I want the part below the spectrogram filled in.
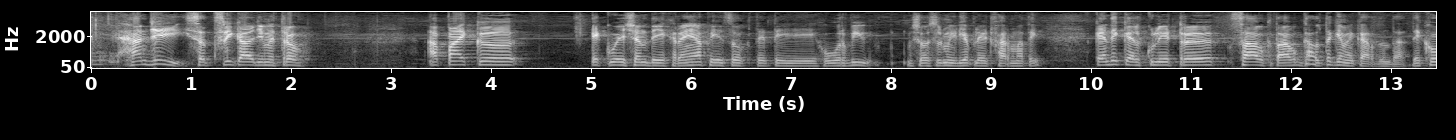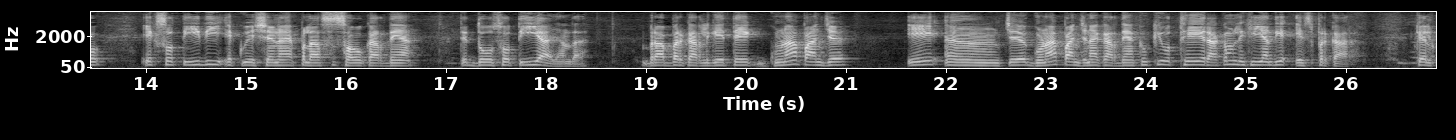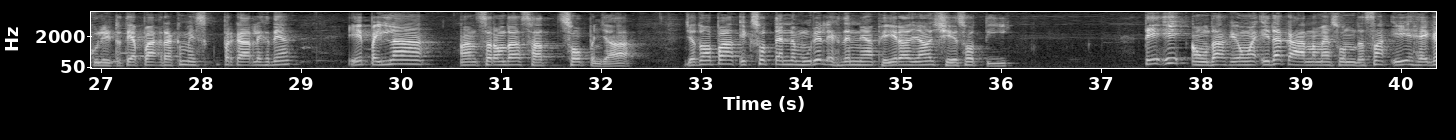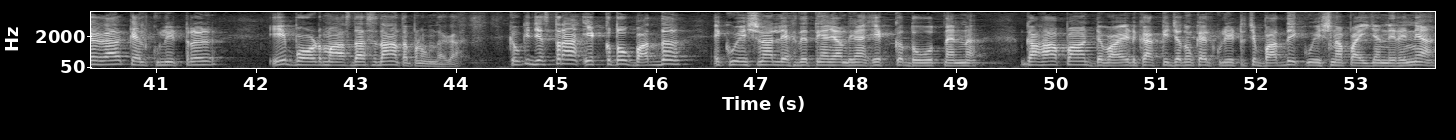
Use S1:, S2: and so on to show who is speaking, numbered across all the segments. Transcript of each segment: S1: ਹਾਂਜੀ, ਸਤਿ ਸ੍ਰੀ ਅਕਾਲ ਜੀ ਮਿੱਤਰੋ। ਆਪਾਂ ਇੱਕ ਇਕੁਏਸ਼ਨ ਦੇਖ ਰਹੇ ਹਾਂ ਫੇਸਬੁੱਕ ਤੇ ਤੇ ਹੋਰ ਵੀ ਸੋਸ਼ਲ ਮੀਡੀਆ ਪਲੇਟਫਾਰਮਾਂ ਤੇ। ਕਹਿੰਦੇ ਕੈਲਕੂਲੇਟਰ ਹਿਸਾਬ ਕਿਤਾਬ ਗਲਤ ਕਿਵੇਂ ਕਰ ਦਿੰਦਾ? ਦੇਖੋ 130 ਦੀ ਇਕੁਏਸ਼ਨ ਹੈ ਪਲੱਸ 100 ਕਰਦੇ ਆ ਤੇ 230 ਆ ਜਾਂਦਾ। ਬਰਾਬਰ ਕਰ ਲਈਏ ਤੇ ਗੁਣਾ 5 ਇਹ ਚ ਗੁਣਾ 5 ਨਾ ਕਰਦੇ ਆ ਕਿਉਂਕਿ ਉੱਥੇ ਰਕਮ ਲਿਖੀ ਜਾਂਦੀ ਹੈ ਇਸ ਪ੍ਰਕਾਰ। ਕੈਲਕੂਲੇਟਰ ਤੇ ਆਪਾਂ ਰਕਮ ਇਸ ਪ੍ਰਕਾਰ ਲਿਖਦੇ ਆ ਇਹ ਪਹਿਲਾਂ ਆਨਸਰ ਆਉਂਦਾ 750 ਜਦੋਂ ਆਪਾਂ 103 ਮੂਰੇ ਲਿਖ ਦਿੰਨੇ ਆ ਫੇਰ ਆ ਜਾਂਦਾ 630 ਤੇ ਇਹ ਆਉਂਦਾ ਕਿਉਂ ਆ? ਇਹਦਾ ਕਾਰਨ ਮੈਂ ਤੁਹਾਨੂੰ ਦੱਸਾਂ, ਇਹ ਹੈਗਾ ਗਾ ਕੈਲਕੂਲੇਟਰ ਇਹ ਬੋਰਡ ਮਾਸ ਦਾ ਸਿਧਾਂਤ ਅਪਣਾਉਂਦਾ ਗਾ ਕਿਉਂਕਿ ਜਿਸ ਤਰ੍ਹਾਂ ਇੱਕ ਤੋਂ ਵੱਧ ਇਕੁਏਸ਼ਨਾਂ ਲਿਖ ਦਿੱਤੀਆਂ ਜਾਂਦੀਆਂ 1 2 3 ਗਾਹਾਂ ਆਪਾਂ ਡਿਵਾਈਡ ਕਰਕੇ ਜਦੋਂ ਕੈਲਕੂਲੇਟਰ 'ਚ ਵੱਧ ਇਕੁਏਸ਼ਨਾਂ ਪਾਈ ਜਾਂਦੇ ਰਹਿੰਦੇ ਆ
